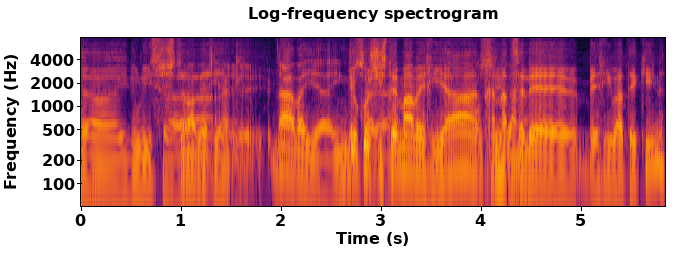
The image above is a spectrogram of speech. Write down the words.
uh, iduriz... Sistema berriak. Uh, ah, bai, uh, joko sistema berria, entrenatzele berri batekin,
